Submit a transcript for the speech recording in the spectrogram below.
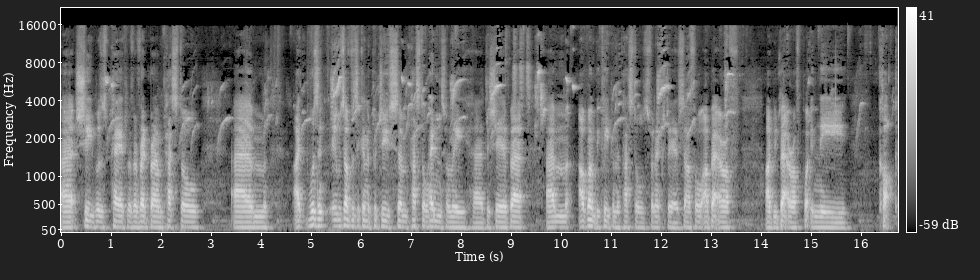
Uh, she was paired with a red brown pastel. Um, I wasn't. It was obviously going to produce some pastel hens for me uh, this year, but um, I won't be keeping the pastels for next year. So I thought I'd better off. I'd be better off putting the cock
